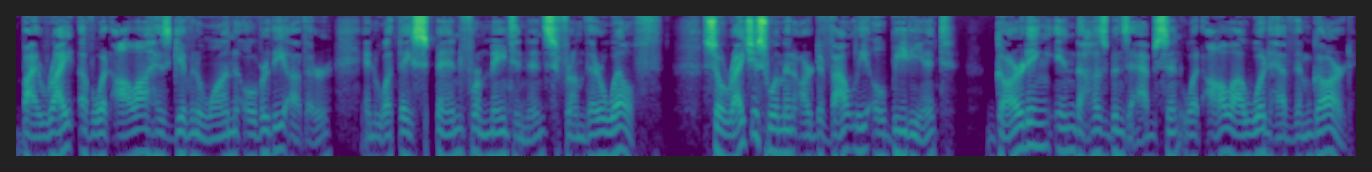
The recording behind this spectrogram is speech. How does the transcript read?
by right of what Allah has given one over the other and what they spend for maintenance from their wealth. So righteous women are devoutly obedient, guarding in the husband's absent what Allah would have them guard.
